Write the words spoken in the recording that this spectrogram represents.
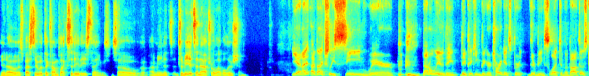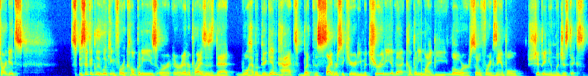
You know, especially with the complexity of these things. So, I mean, it's to me, it's a natural evolution. Yeah, and I, have actually seen where not only are they they picking bigger targets, but they're being selective about those targets specifically looking for companies or, or enterprises that will have a big impact, but the cybersecurity maturity of that company might be lower. So, for example, shipping and logistics.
